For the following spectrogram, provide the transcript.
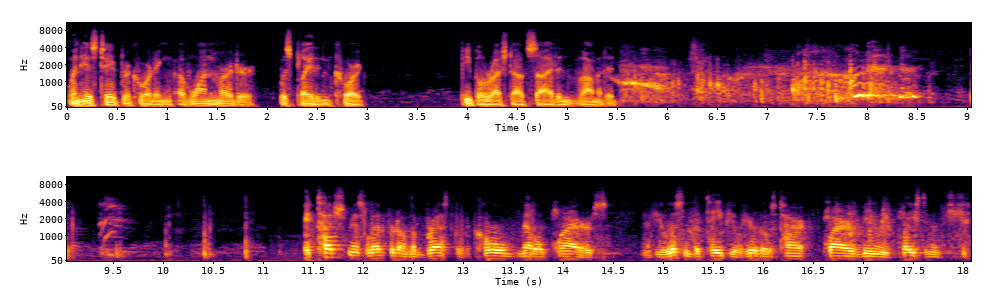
When his tape recording of one murder was played in court, people rushed outside and vomited. They touched Miss Ledford on the breast with cold metal pliers. And if you listen to the tape, you'll hear those tire- pliers being replaced in a f-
